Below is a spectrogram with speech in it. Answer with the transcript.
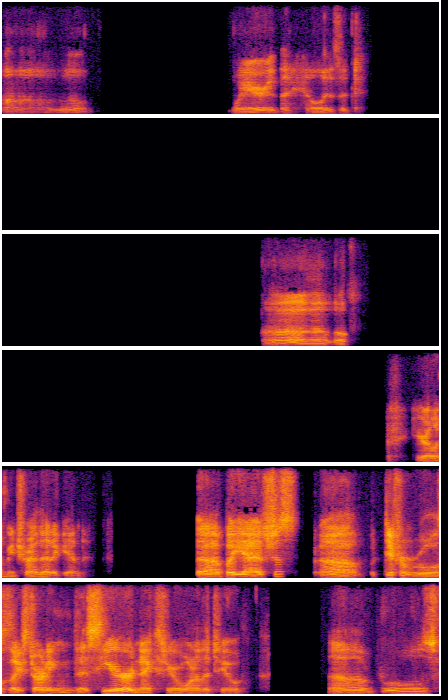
Oh, where the hell is it? Oh, here, let me try that again. Uh, but yeah, it's just uh different rules, like starting this year or next year, one of the two. Uh, rules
